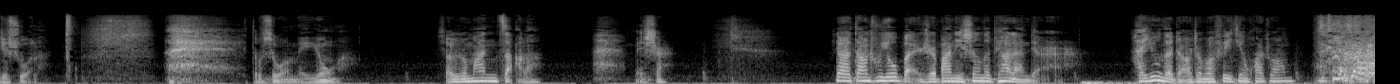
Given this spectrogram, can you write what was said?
就说了，唉，都是我没用啊。小雨说妈你咋了？唉，没事儿，要是当初有本事把你生的漂亮点儿，还用得着这么费劲化妆吗？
